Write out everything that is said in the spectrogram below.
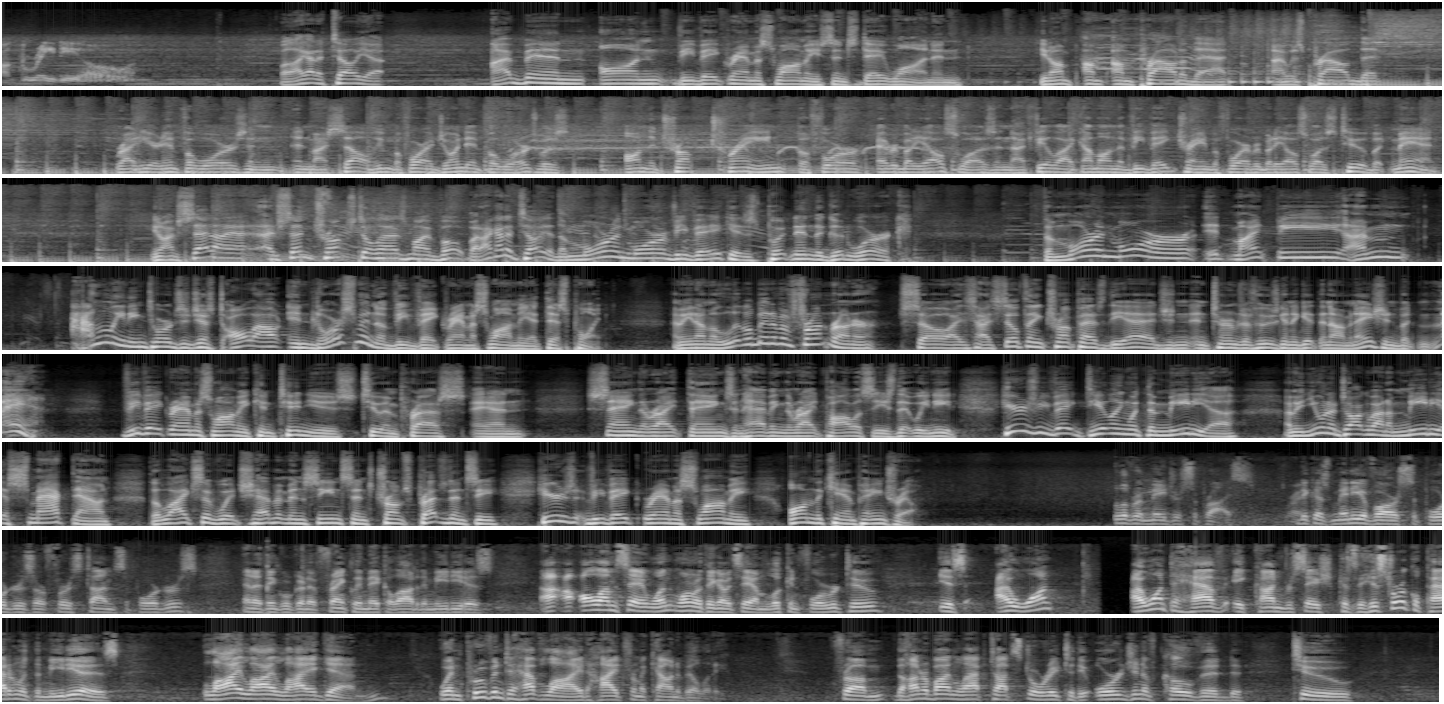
Talk Radio. Well, I got to tell you, I've been on Vivek Ramaswamy since day one, and you know I'm, I'm I'm proud of that. I was proud that right here at Infowars and and myself, even before I joined Infowars, was on the Trump train before everybody else was, and I feel like I'm on the Vivek train before everybody else was too. But man. You know, I've said I, I've said Trump still has my vote, but I got to tell you, the more and more Vivek is putting in the good work, the more and more it might be. I'm I'm leaning towards a just all out endorsement of Vivek Ramaswamy at this point. I mean, I'm a little bit of a front runner, so I, I still think Trump has the edge in, in terms of who's going to get the nomination. But man, Vivek Ramaswamy continues to impress and saying the right things and having the right policies that we need. Here's Vivek dealing with the media. I mean, you want to talk about a media smackdown, the likes of which haven't been seen since Trump's presidency. Here's Vivek Ramaswamy on the campaign trail. Deliver a major surprise. Right. Because many of our supporters are first time supporters, and I think we're going to frankly make a lot of the media's. Uh, all I'm saying, one, one more thing I would say I'm looking forward to is I want I want to have a conversation because the historical pattern with the media is lie, lie, lie again. When proven to have lied, hide from accountability. From the Hunter Biden laptop story to the origin of COVID to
